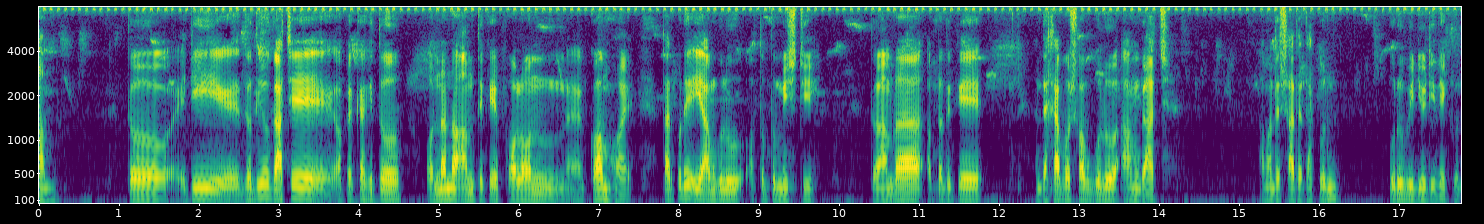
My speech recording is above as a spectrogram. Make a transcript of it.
আম। তো এটি যদিও গাছে অপেক্ষাকৃত অন্যান্য আম থেকে ফলন কম হয়, তারপরে এই আমগুলো অত্যন্ত মিষ্টি। তো আমরা আপনাদেরকে দেখাবো সবগুলো আম গাছ। আমাদের সাথে থাকুন, পুরো ভিডিওটি দেখুন।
